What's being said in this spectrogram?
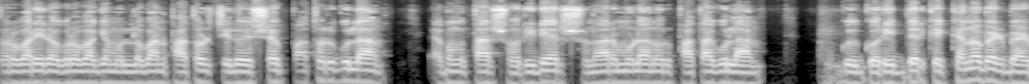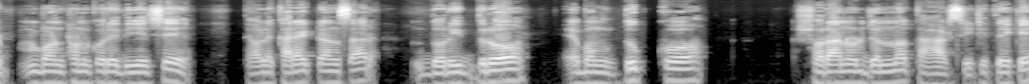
তরবারির অগ্রভাগে মূল্যবান পাথর ছিল এসব পাথরগুলা এবং তার শরীরের সোনার মোড়ানোর পাতাগুলা গরিবদেরকে কেন বন্টন করে দিয়েছে? তাহলে কারেক্ট আনসার দরিদ্র এবং দুঃখ সরানোর জন্য তাহার সিটি থেকে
